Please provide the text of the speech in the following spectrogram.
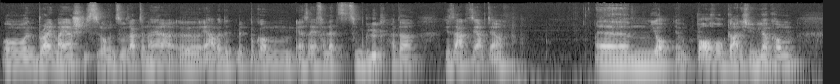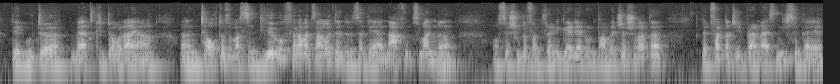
Und Brian Meyer schließt noch hinzu und sagte, naja, äh, er habe das mitbekommen, er sei verletzt. Zum Glück hat er gesagt, ihr habt ja. Ähm, ja, der braucht auch gar nicht mehr wiederkommen, der gute Matt Cadona, ja. Und dann taucht auf Sam Beal auf, wenn er was sagen wollte. Das ist ja der Nachwuchsmann, ne? Aus der Schule von Trey Miguel, der nun ein paar Matches schon hatte. Das fand natürlich Brian Myers nicht so geil.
